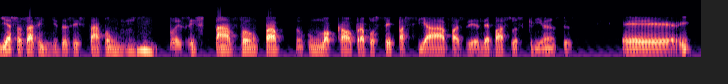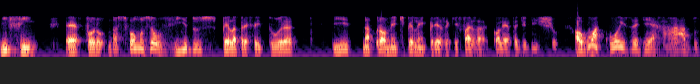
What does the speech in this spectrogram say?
E essas avenidas estavam limpas, estavam um local para você passear, fazer, levar suas crianças. É, enfim, é, foram, nós fomos ouvidos pela prefeitura e, naturalmente, pela empresa que faz a coleta de lixo. Alguma coisa de errado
